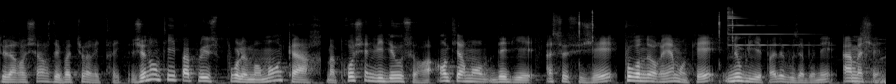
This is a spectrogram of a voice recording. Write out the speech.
de la recharge des voitures électriques. Je n'en dis pas plus pour le moment car Ma prochaine vidéo sera entièrement dédiée à ce sujet. Pour ne rien manquer, n'oubliez pas de vous abonner à ma chaîne.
